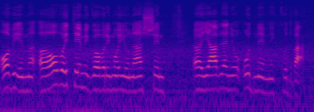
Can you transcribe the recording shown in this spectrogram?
ovoj temi govorimo i u našem javljanju u Dnevniku 2.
